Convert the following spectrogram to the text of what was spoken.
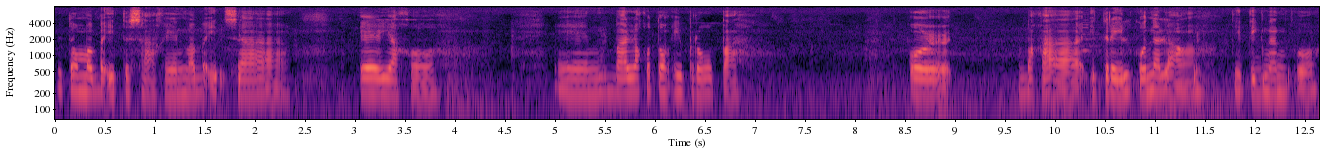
Ito, mabait to sa akin. Mabait sa area ko. And bala ko tong ipropa. Or baka i-trail ko na lang. Titignan ko.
